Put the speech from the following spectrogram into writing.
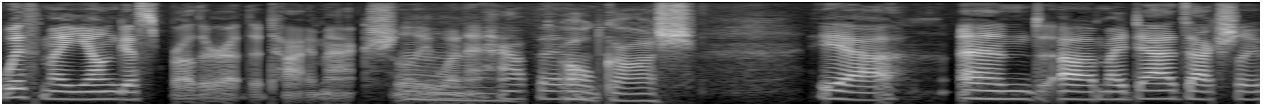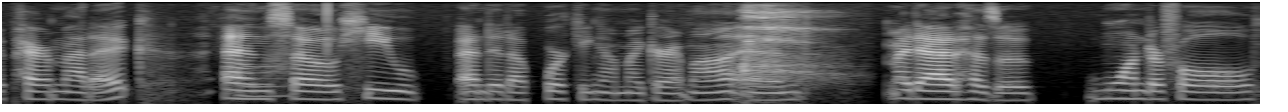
with my youngest brother at the time, actually, when it happened. Oh, gosh. Yeah. And uh, my dad's actually a paramedic. And wow. so he ended up working on my grandma. And my dad has a wonderful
